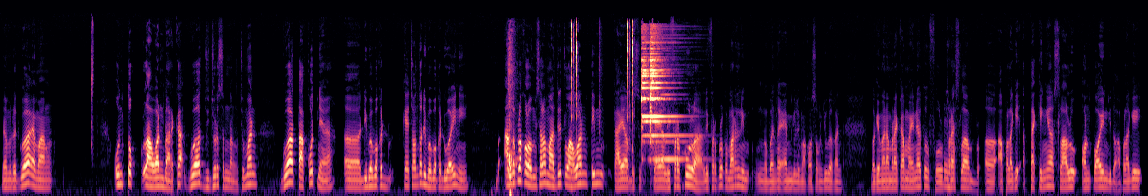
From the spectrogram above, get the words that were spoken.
Dan menurut gua emang untuk lawan Barca gua jujur seneng. Cuman gua takutnya eh, di babak kedua kayak contoh di babak kedua ini anggaplah kalau misalnya Madrid lawan tim kayak kayak Liverpool lah. Liverpool kemarin ngebantai MU 5-0 juga kan bagaimana mereka mainnya tuh full Iya. press lah eh, apalagi attackingnya selalu on point gitu. Apalagi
